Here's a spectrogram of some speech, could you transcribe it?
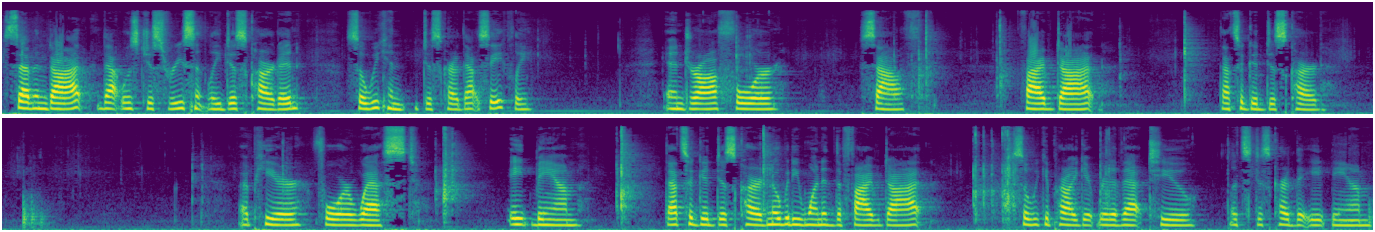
Seven dot, that was just recently discarded. So we can discard that safely. And draw for south. Five dot, that's a good discard up here for west. Eight bam. That's a good discard. Nobody wanted the five dot, so we could probably get rid of that too. Let's discard the eight bam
